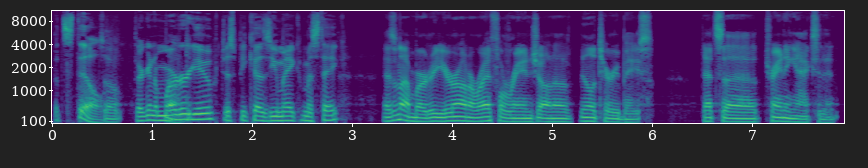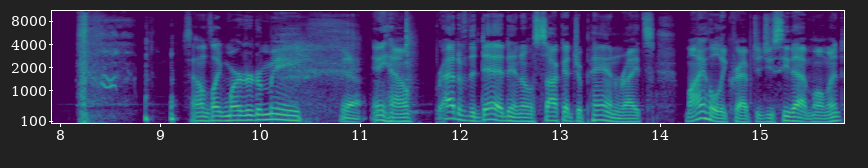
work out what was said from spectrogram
But still, So- they're going to murder you just because you make a mistake. That's not murder. You're on a rifle range on a military base. That's a training accident. Sounds like murder to me. Yeah. Anyhow, Brad of the Dead in Osaka, Japan writes, My holy crap, did you see that moment?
